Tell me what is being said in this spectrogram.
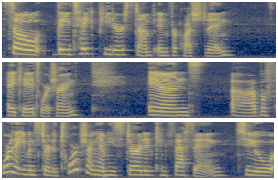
So, they take Peter Stump in for questioning, aka torturing. And uh, before they even started torturing him, he started confessing to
